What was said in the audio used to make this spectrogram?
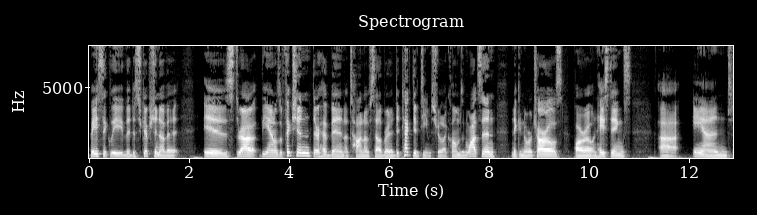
basically, the description of it is throughout the annals of fiction, there have been a ton of celebrated detective teams: Sherlock Holmes and Watson, Nick and Nora Charles, Poirot and Hastings, uh, and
